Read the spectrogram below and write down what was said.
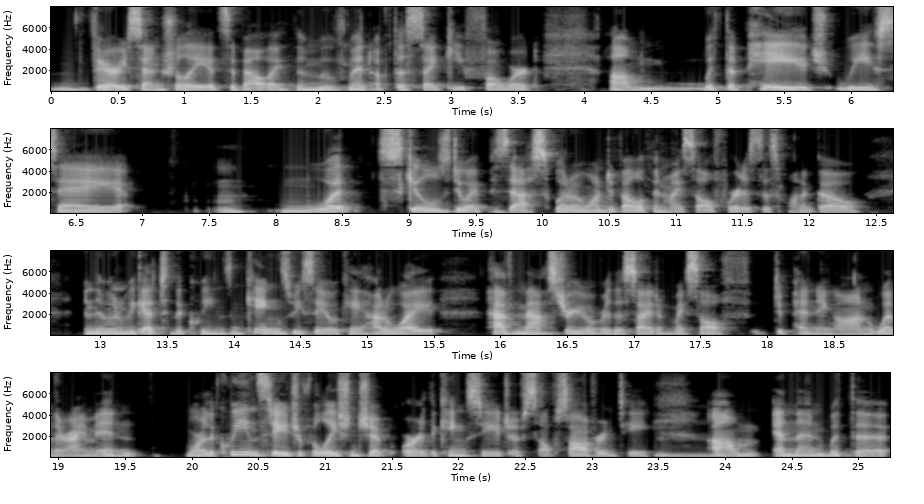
Very centrally, it's about like the movement of the psyche forward. Um, with the page, we say, mm, what skills do I possess? What do I want to develop in myself? Where does this want to go? And then when we get to the queens and kings, we say, okay, how do I have mastery over the side of myself, depending on whether I'm in more the queen stage of relationship or the king stage of self sovereignty. Mm-hmm. Um, and then with the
